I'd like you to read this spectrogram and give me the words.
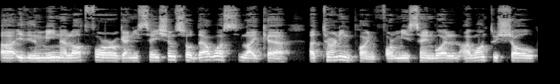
Uh, it didn't mean a lot for organizations, so that was like a, a turning point for me, saying, "Well, I want to show."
